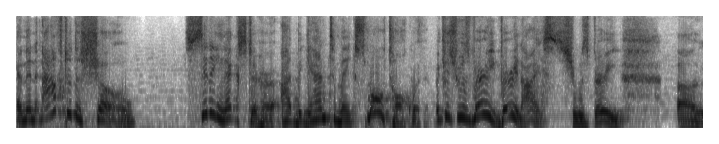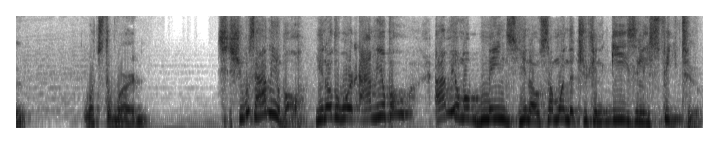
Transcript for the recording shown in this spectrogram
And then after the show, sitting next to her, I began to make small talk with her because she was very, very nice. She was very, uh, what's the word? She was amiable. You know the word amiable? Amiable means, you know, someone that you can easily speak to.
